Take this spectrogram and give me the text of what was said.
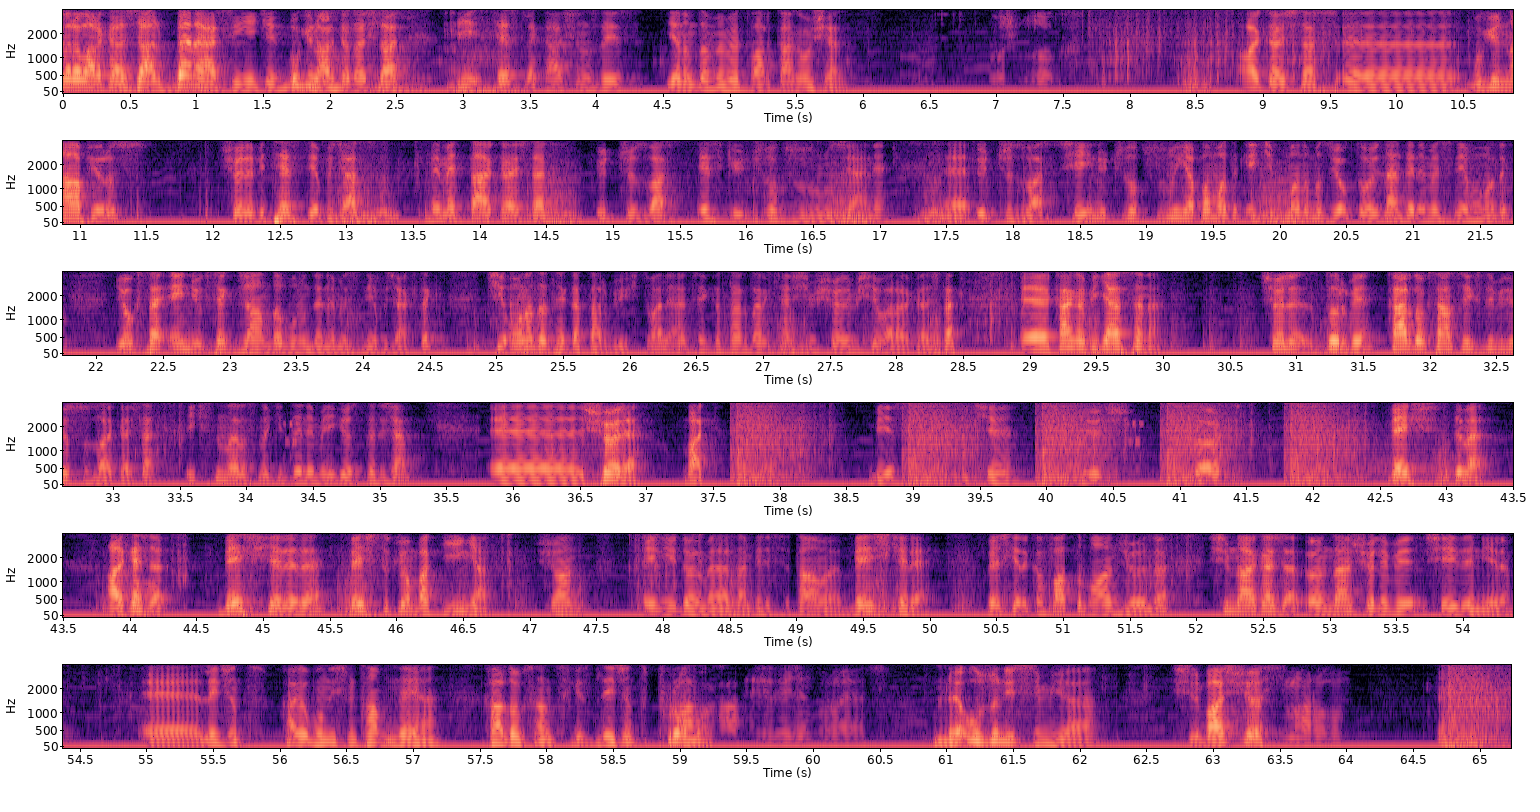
merhaba arkadaşlar. Ben Ersin Yekin. Bugün arkadaşlar bir testle karşınızdayız. Yanımda Mehmet var. Kanka hoş geldin. Hoş bulduk. Arkadaşlar eee, bugün ne yapıyoruz? Şöyle bir test yapacağız. Mehmet'te arkadaşlar 300 var. Eski 330'umuz yani. Eee, 300 var. Şeyin 330'unu yapamadık. Ekipmanımız yoktu. O yüzden denemesini yapamadık. Yoksa en yüksek canda bunun denemesini yapacaktık. Ki ona da tek atar büyük ihtimal. Yani tek atar derken şimdi şöyle bir şey var arkadaşlar. Eee, kanka bir gelsene. Şöyle dur bir. Kar 98'i biliyorsunuz arkadaşlar. İkisinin arasındaki denemeyi göstereceğim. Eee, şöyle. Bak. 1, 2, 3, 4, 5 değil mi? Arkadaşlar 5 kere de 5 sıkıyorum bak yin yang. Şu an en iyi dövmelerden birisi tamam mı? 5 kere. 5 kere kafa attım anca öldü. Şimdi arkadaşlar önden şöyle bir şey deneyelim. Ee, Legend. Kanka bunun ismi tam ne ya? Kar 98 Legend Pro mu? 98 Legend Pro evet. Ne uzun isim ya. Şimdi başlıyoruz. İsim var oğlum.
